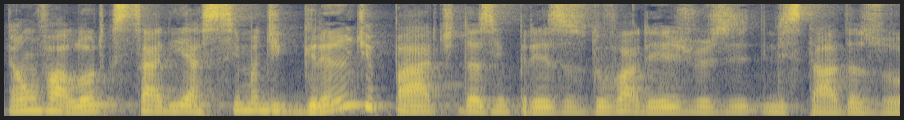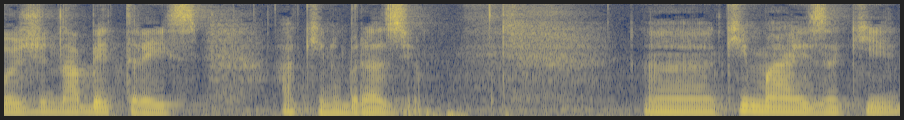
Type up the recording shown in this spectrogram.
é um valor que estaria acima de grande parte das empresas do varejo listadas hoje na B3 aqui no Brasil. Uh, que mais aqui?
